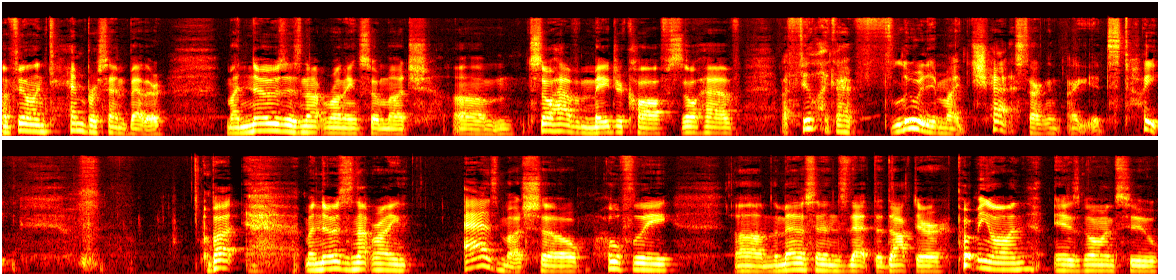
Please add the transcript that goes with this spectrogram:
I'm feeling 10% better. My nose is not running so much. Um, still have a major cough. Still have, I feel like I have fluid in my chest. I can, I, it's tight. But my nose is not running as much, so hopefully um, the medicines that the doctor put me on is going to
